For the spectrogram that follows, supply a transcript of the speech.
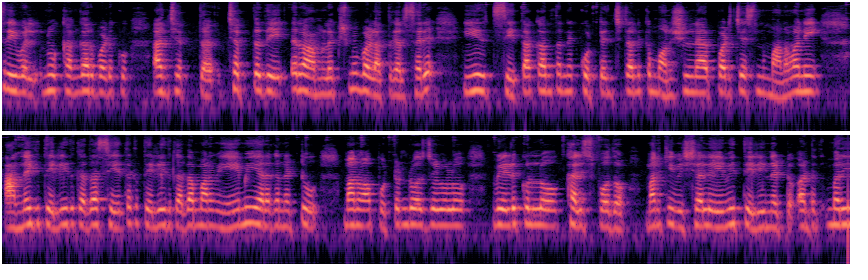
శ్రీవల్లి నువ్వు కంగారు పడుకు అని చెప్తా చెప్తుంది రామలక్ష్మి వాళ్ళ అత్తగారు. సరే ఈ సీతాకాంతని కొట్టించడానికి మనుషుల్ని ఏర్పాటు చేసింది మనమని అన్నయ్యకి తెలియదు కదా సీతకు తెలియదు కదా మనం ఏమీ ఎరగనట్టు మనం ఆ పుట్టినరోజులో వేడుకల్లో కలిసిపోదాం. మనకి ఈ విషయాలు ఏమీ తెలియనట్టు అంటది. మరి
